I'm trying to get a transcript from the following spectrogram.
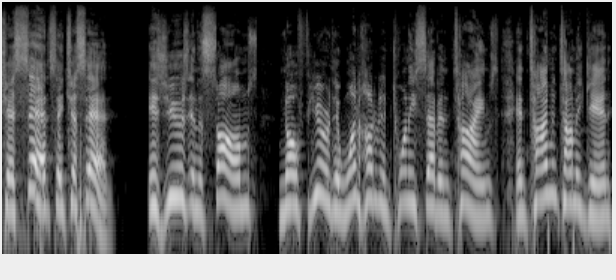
Chesed, say chesed, is used in the Psalms no fewer than 127 times. And time and time again,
